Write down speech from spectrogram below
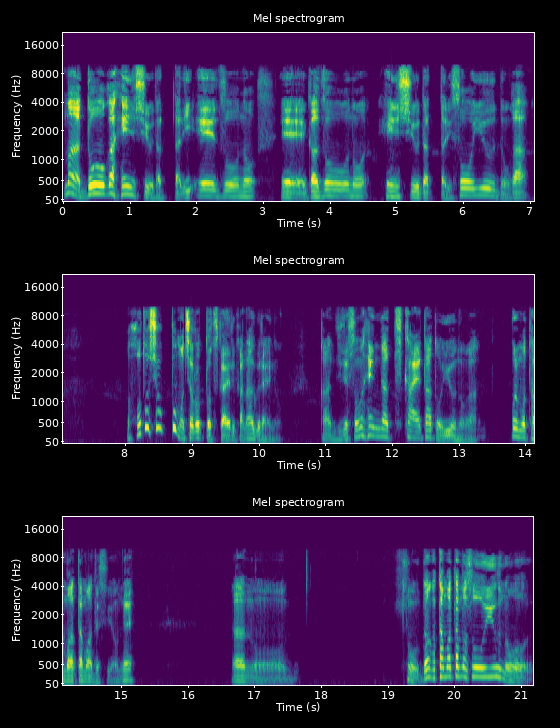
まあ動画編集だったり、映像の、えー、画像の編集だったり、そういうのが、フォトショップもちょろっと使えるかなぐらいの感じで、その辺が使えたというのが、これもたまたまですよね。あの、そう。なんかたまたまそういうのを、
